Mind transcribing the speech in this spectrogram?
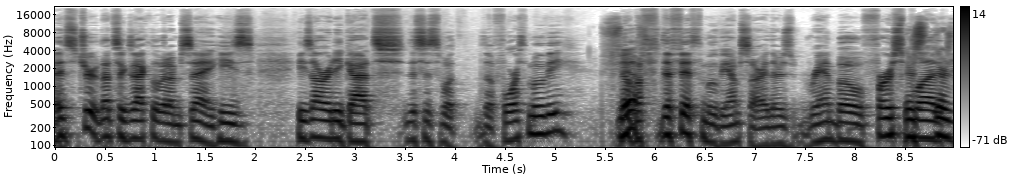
It's true. That's exactly what I'm saying. He's he's already got this is what the fourth movie. No, the, Fifth. the fifth movie. I'm sorry. There's Rambo First There's Blood. there's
